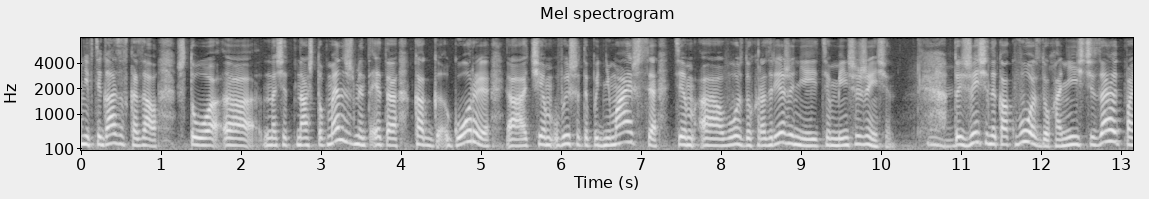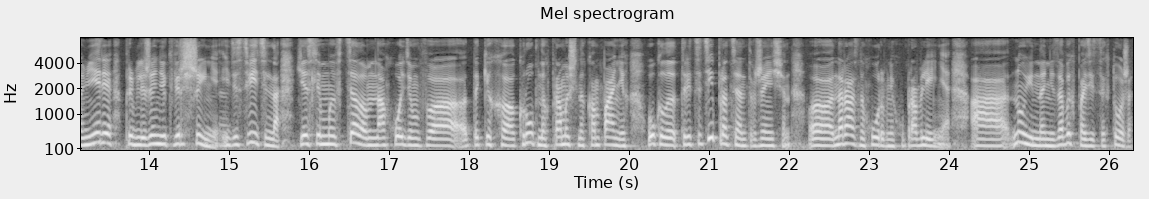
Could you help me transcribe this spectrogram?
нефтегаза сказал, что э, значит, наш топ-менеджмент – это как горы, э, чем выше ты поднимаешься, тем э, воздух разреженнее, тем меньше женщин. Mm-hmm. То есть женщины как воздух, они исчезают по мере приближения к вершине. Yeah. И действительно, если мы в целом находим в э, таких э, крупных промышленных компаниях около 30% женщин э, на разных уровнях управления, а, ну и на низовых позициях тоже,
